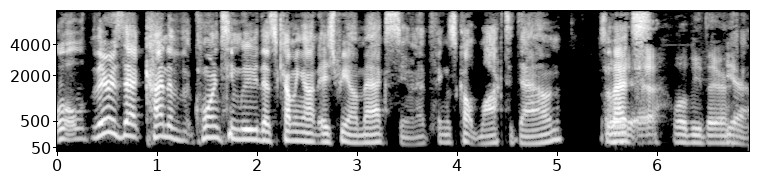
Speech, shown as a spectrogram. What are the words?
well there is that kind of quarantine movie that's coming out HBO Max soon. I think it's called Locked Down. So Oh, that's yeah, we'll be there. yeah.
